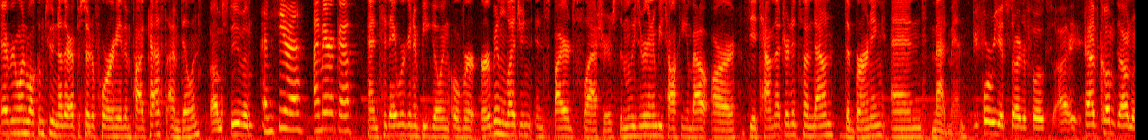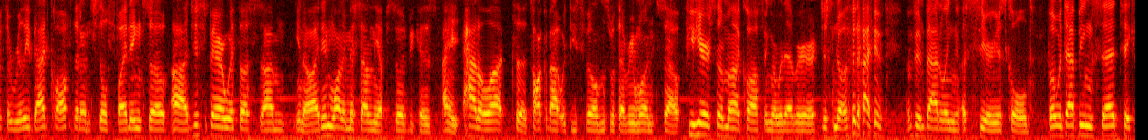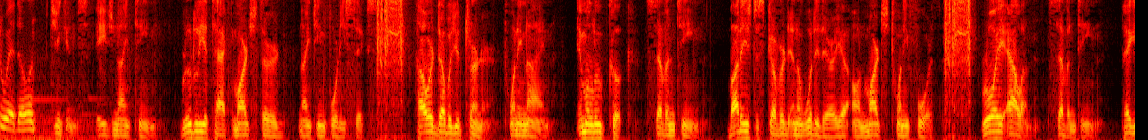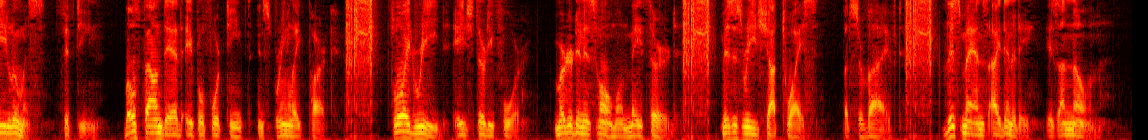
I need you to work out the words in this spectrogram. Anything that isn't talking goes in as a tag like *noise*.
Hey everyone, welcome to another episode of Horror Haven Podcast. I'm Dylan, I'm Steven. I'm Sierra. I'm Erica. And today we're going to be going over urban legend inspired slashers. The movies we're going to be talking about are The Town That Dreaded Sundown, The Burning, and Madman. Before we get started, folks, I have come down with a really bad cough that I'm still fighting, so uh, just bear with us. Um, you know, I didn't want to miss out on the episode because I had a lot to talk about with these films with everyone. So if you hear some uh, coughing or whatever, just know *laughs* that I've I've been battling a serious cold. But with that being said, take it away, Dylan. Jenkins, age 19, brutally attacked March 3rd, 1946. Howard W. Turner, 29. Emmylou Cook, 17. Bodies discovered in a wooded area on March 24th. Roy Allen, 17. Peggy Loomis, 15. Both found dead April 14th in Spring Lake Park. Floyd Reed, age 34. Murdered in his home on May 3rd. Mrs. Reed shot twice, but survived. This man's identity is unknown.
